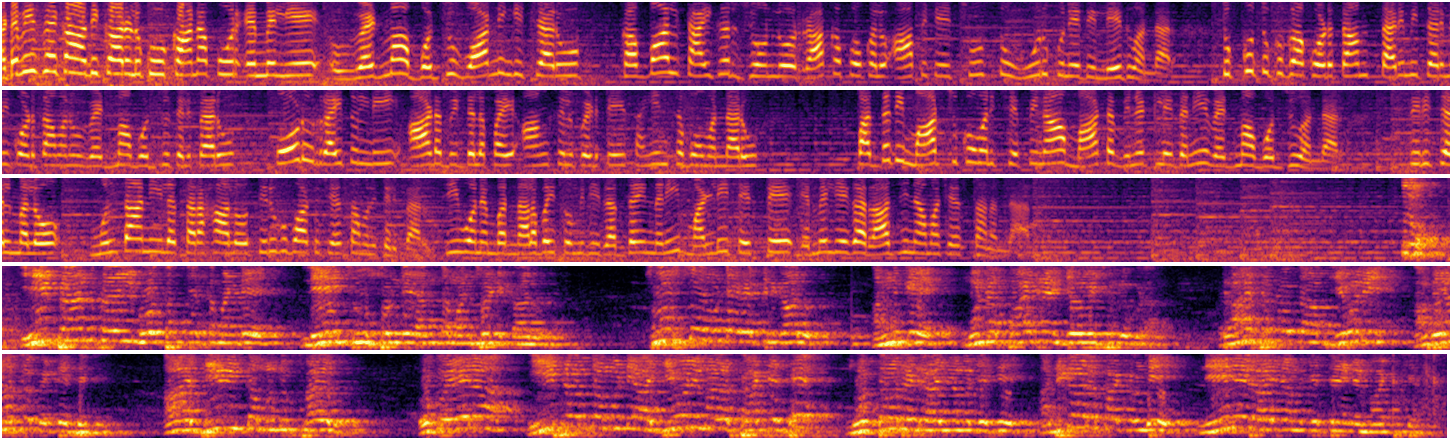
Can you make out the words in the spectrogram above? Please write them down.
అటవీశాఖ అధికారులకు Khanapur MLA Vedma Bojju warning ఇచ్చారు. కవ్వాల్ టైగర్ జోన్లో రాకపోకలు ఆపితే చూస్తూ ఊరుకునేది లేదు అన్నారు. తుక్కు తుక్కుగా కొడతాం తరిమి తరిమి కొడతామని వెడ్మా బొజ్జు తెలిపారు. పోడు రైతుల్ని ఆడబిడ్డలపై ఆంక్షలు పెడితే సహించబోమన్నారు. పద్ధతి మార్చుకోమని చెప్పినా మాట వినట్లేదని వెడ్మా బొజ్జు అన్నారు. సిరిచెల్మలో ముల్తానీల తరహాలో తిరుగుబాటు చేస్తామని తెలిపారు. జీవో నెంబర్ నలభై తొమ్మిది రద్దయిందని మళ్ళీ తెస్తే ఎమ్మెల్యేగా రాజీనామా చేస్తానన్నారు. ఈ ప్రాంత ప్రజల్ని మోసం చేస్తామంటే నేను చూస్తుండే అంత మంచోడి కాదు. చూస్తూ ఉండే వ్యక్తిని కాదు. అందుకే మొన్న పాడిన జీవ విషయంలో కూడా రాష్ట్ర ప్రభుత్వం ఆ జీవని అభ్యాసం పెట్టేసింది. ఆ జీవితం ముందుకు సాగదు. ఒకవేళ ఈ ప్రభుత్వం ఉండి ఆ జీవని మళ్ళీ స్టార్ట్ చేస్తే మొట్టమొదటి రాజీనామా చేసి అధికార పార్టీ నుండి నేనే రాజీనామా చేస్తానని నేను మాట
